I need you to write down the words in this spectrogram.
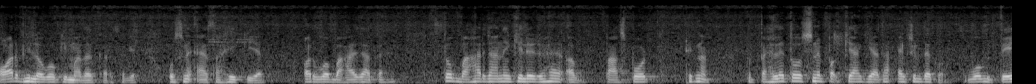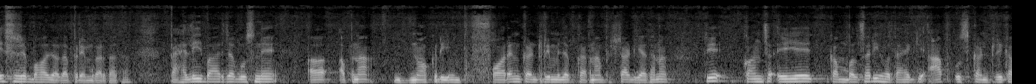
और भी लोगों की मदद कर सके। उसने ऐसा ही किया और वो बाहर जाता है। तो बाहर जाने के लिए जो है अब पासपोर्ट ठीक ना? तो पहले तो उसने क्या किया था? एक्चुअली देखो वो देश से बहुत ज़्यादा प्रेम करता था। पहली बार जब उसने आ, अपना नौकरी फॉरेन कंट्री में जब करना स्टार्ट किया था ना तो ये कौन सा ये कंपलसरी होता है कि आप उस कंट्री का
